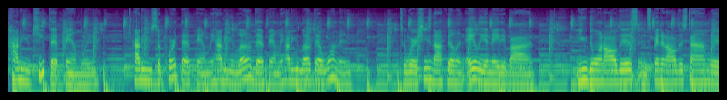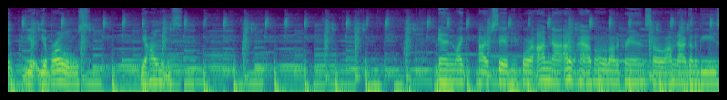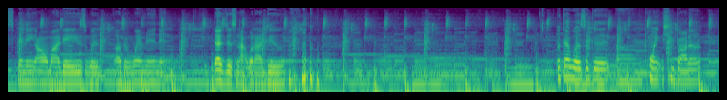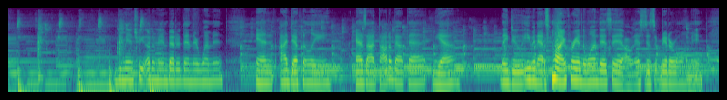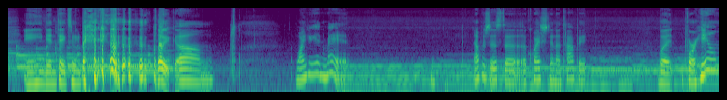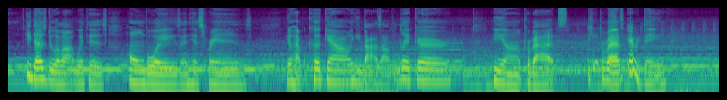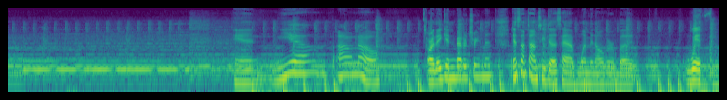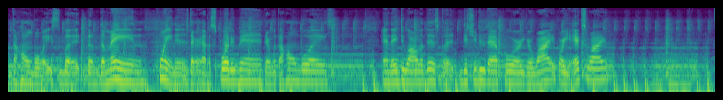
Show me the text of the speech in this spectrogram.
how do you keep that family? How do you support that family? How do you love that family? How do you love that woman to where she's not feeling alienated by you doing all this and spending all this time with your, your bros, your homies? and like I've said before, I'm not, I don't have a whole lot of friends, so I'm not going to be spending all my days with other women, and that's just not what I do. but that was a good um, point she brought up. Do men treat other men better than their women? And I definitely, as I thought about that, yeah, they do. Even as my friend, the one that said, "Oh, that's just a bitter woman," and he didn't text me back. like, um, why are you getting mad? That was just a, a question, a topic. But for him, he does do a lot with his homeboys and his friends. He'll have a cookout. He buys all the liquor. He um, provides he provides everything. And yeah, I don't know. Are they getting better treatment? And sometimes he does have women over, but with the homeboys. But the the main point is they're at a sport event, they're with the homeboys, and they do all of this. But did you do that for your wife or your ex-wife?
